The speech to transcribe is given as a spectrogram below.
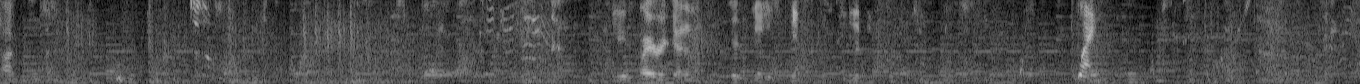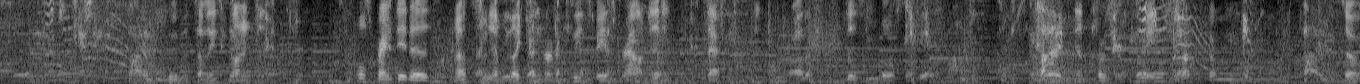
Not close. You fire again, it it just keeps hitting. Blank. Moving some of these. Full sprite data is nuts, and if you like got perfectly spaced around it, actually rather just goes like and perfect space. So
